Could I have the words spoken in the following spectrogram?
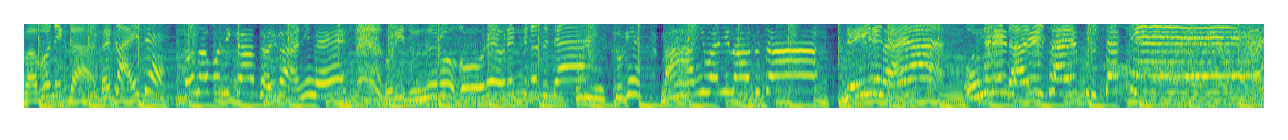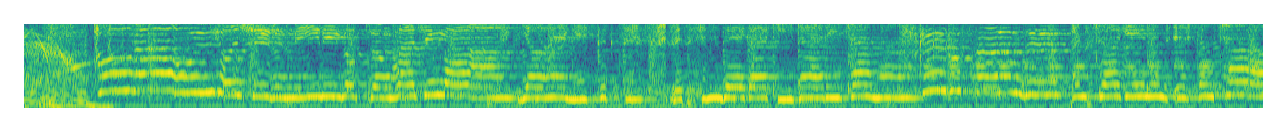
와보니까 별거 아니지? 떠나보니까 별거 아니네. 우리 눈으로 오래오래 찍어두자. 우리 뱃속에 많이 많이 넣어두자. 내일은 나야. 오늘의 나를 잘 부탁해. 돌아올 현실은 미리 걱정하지 마. 여행의 끝은 내 침대가 기다리잖아. 그곳 사람들 반짝이는 일상처럼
